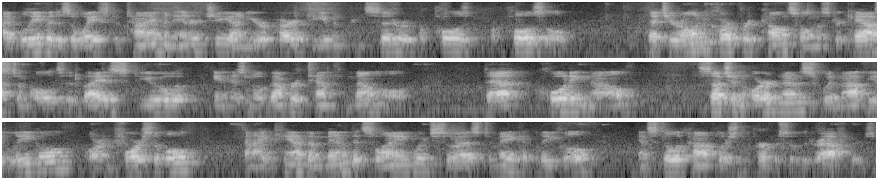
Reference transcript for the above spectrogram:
I believe it is a waste of time and energy on your part to even consider a proposal, proposal that your own corporate counsel, Mr. Kastenholz, advised you in his November 10th memo that, quoting now, such an ordinance would not be legal or enforceable, and I can't amend its language so as to make it legal and still accomplish the purpose of the drafters.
